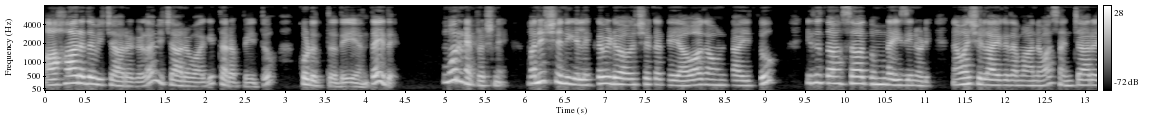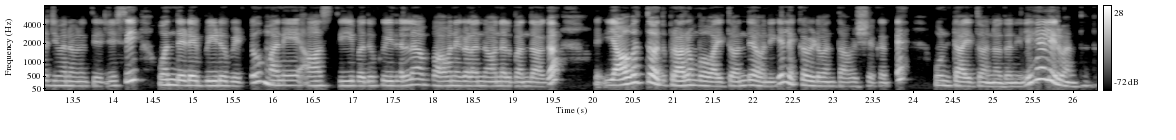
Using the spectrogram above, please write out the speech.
ಆಹಾರದ ವಿಚಾರಗಳ ವಿಚಾರವಾಗಿ ತರಬೇತು ಕೊಡುತ್ತದೆ ಅಂತ ಇದೆ. ಮೂರನೇ ಪ್ರಶ್ನೆ, ಮನುಷ್ಯನಿಗೆ ಲೆಕ್ಕವಿಡುವ ಅವಶ್ಯಕತೆ ಯಾವಾಗ ಉಂಟಾಯಿತು? ಇದು ಸಹ ತುಂಬಾ ಈಸಿ ನೋಡಿ. ನವಶಿಲಾಯುಗದ ಮಾನವ ಸಂಚಾರ ಜೀವನವನ್ನು ತ್ಯಜಿಸಿ, ಒಂದೆಡೆ ಬೀಡು ಬಿಟ್ಟು, ಮನೆ, ಆಸ್ತಿ, ಬದುಕು ಇದೆಲ್ಲ ಭಾವನೆಗಳನ್ನು ಅವನಲ್ಲಿ ಬಂದಾಗ ಯಾವತ್ತು ಅದು ಪ್ರಾರಂಭವಾಯಿತು ಅಂದೇ ಅವನಿಗೆ ಲೆಕ್ಕವಿಡುವಂತ ಅವಶ್ಯಕತೆ ಉಂಟಾಯಿತು ಅನ್ನೋದನ್ನ ಇಲ್ಲಿ ಹೇಳಿರುವಂತದ್ದು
